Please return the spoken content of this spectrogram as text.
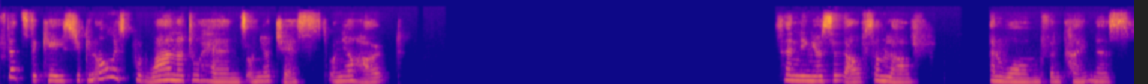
If that's the case, you can always put one or two hands on your chest, on your heart. Sending yourself some love and warmth and kindness.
